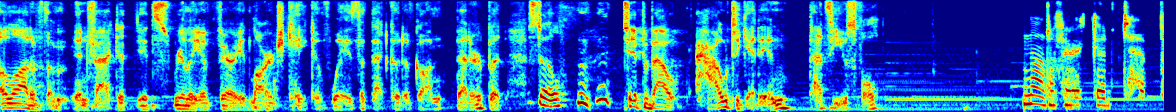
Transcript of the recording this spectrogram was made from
a lot of them, in fact. It, it's really a very large cake of ways that that could have gone better. But still, tip about how to get in. That's useful. Not a very good tip.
